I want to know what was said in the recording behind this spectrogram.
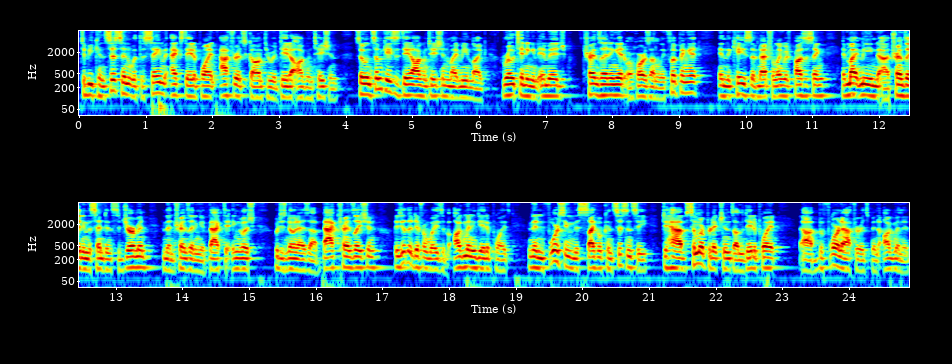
to be consistent with the same x data point after it's gone through a data augmentation. So in some cases, data augmentation might mean like rotating an image, translating it, or horizontally flipping it. In the case of natural language processing, it might mean uh, translating the sentence to German and then translating it back to English, which is known as uh, back translation. There's other different ways of augmenting data points and then enforcing this cycle consistency to have similar predictions on the data point uh, before and after it's been augmented.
